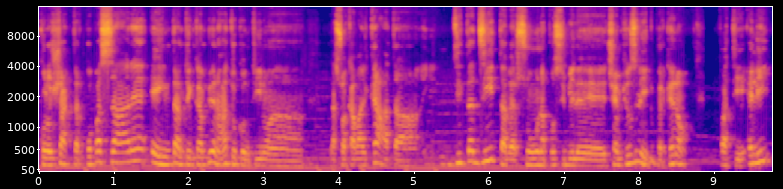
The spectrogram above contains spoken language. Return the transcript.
con lo Shakhtar può passare e intanto in campionato continua la sua cavalcata zitta zitta verso una possibile Champions League, perché no? Infatti è lì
